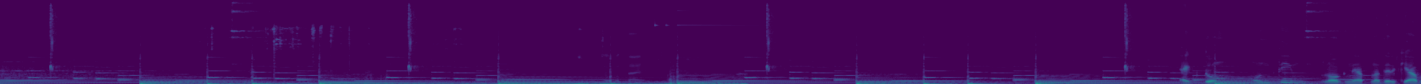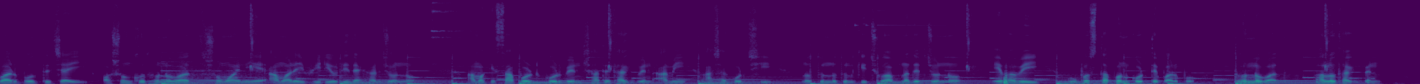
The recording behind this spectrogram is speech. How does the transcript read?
একদম অন্তিম লগ্নে আপনাদেরকে আবার বলতে চাই অসংখ্য ধন্যবাদ সময় নিয়ে আমার এই ভিডিওটি দেখার জন্য। আমাকে সাপোর্ট করবেন, সাথে থাকবেন। আমি আশা করছি নতুন নতুন কিছু আপনাদের জন্য এভাবেই উপস্থাপন করতে পারব। ধন্যবাদ, ভালো থাকবেন।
